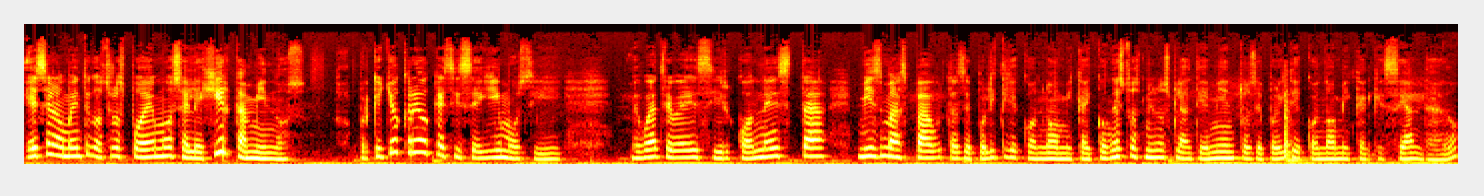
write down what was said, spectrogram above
es el momento que nosotros podemos elegir caminos, porque yo creo que si seguimos y me voy a atrever a decir, con estas mismas pautas de política económica y con estos mismos planteamientos de política económica que se han dado,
